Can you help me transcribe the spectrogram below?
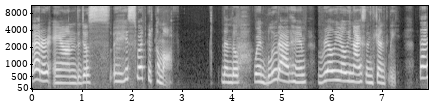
better and just his sweat could come off? Then the wind blew at him really, really nice and gently. Then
